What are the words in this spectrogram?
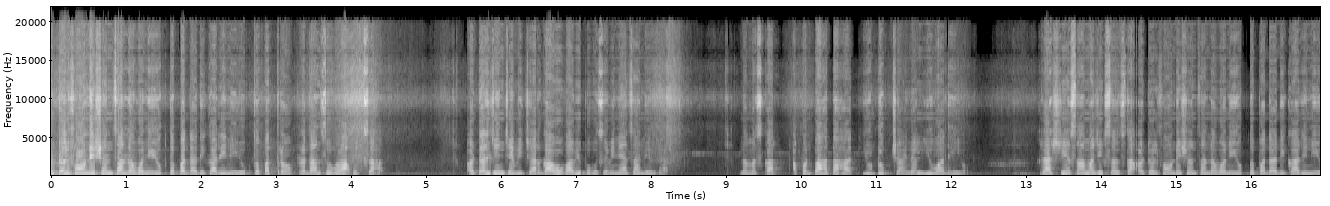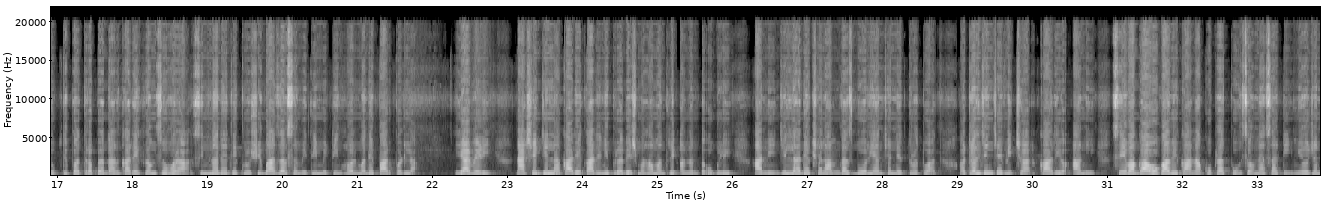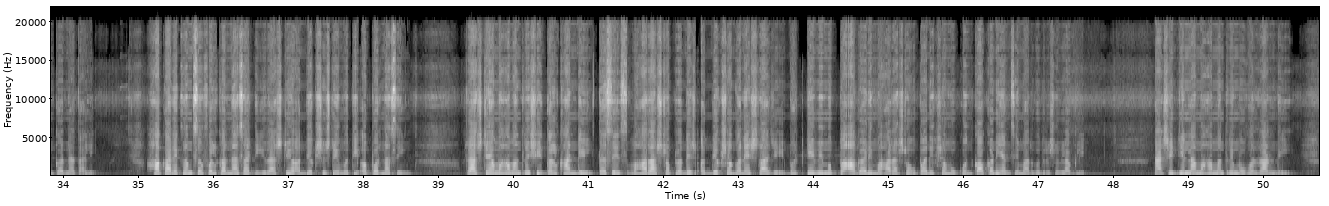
अटल फाउंडेशनचा नवनियुक्त पदाधिकारी नियुक्त पत्र प्रदान सोहळा उत्साहात. अटलजींचे विचार गावोगावी पोहोचविण्याचा निर्धार. नमस्कार आपण पाहत आहात यूट्यूब चॅनल युवा ध्येय. राष्ट्रीय सामाजिक संस्था अटल फाउंडेशनचा नवनियुक्त पदाधिकारी नियुक्तीपत्र प्रदान कार्यक्रम सोहळा सिन्नर येथे कृषी बाजार समिती मीटिंग हॉलमध्ये पार पडला. यावेळी नाशिक जिल्हा कार्यकारिणी प्रदेश महामंत्री अनंत उगले आणि जिल्हाध्यक्ष रामदास भोर यांच्या नेतृत्वात अटलजींचे विचार कार्य आणि सेवा गावोगावी कानाकोपऱ्यात पोहोचवण्यासाठी नियोजन करण्यात आले. हा कार्यक्रम सफल करण्यासाठी राष्ट्रीय अध्यक्ष श्रीमती अपर्णा सिंग राष्ट्रीय महामंत्री शीतल खांडेल तसेच महाराष्ट्र प्रदेश अध्यक्ष गणेश राजे भटके विमुक्त आघाडी महाराष्ट्र उपाध्यक्ष मुकुंद काकड यांचे मार्गदर्शन लाभले. नाशिक जिल्हा महामंत्री मोहन रानडे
